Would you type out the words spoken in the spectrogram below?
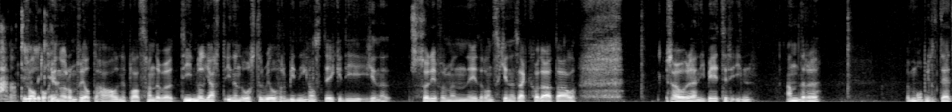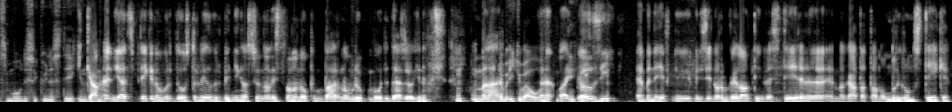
Ah, valt toch ja. enorm veel te halen. In plaats van dat we 10 miljard in een Oosterweelverbinding gaan steken, die geen, sorry voor mijn Nederlands, geen zak gaat uithalen, zouden we dat niet beter in andere mobiliteitsmodussen kunnen steken? Ik kan mij niet uitspreken over de Oosterweelverbinding als journalist van een openbare omroep, mode daar zo genoemd. Maar Ja, ik wel. hè. Eh, wat ik wel zie, en men, heeft nu, men is enorm veel aan het investeren eh, en men gaat dat dan ondergrond steken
